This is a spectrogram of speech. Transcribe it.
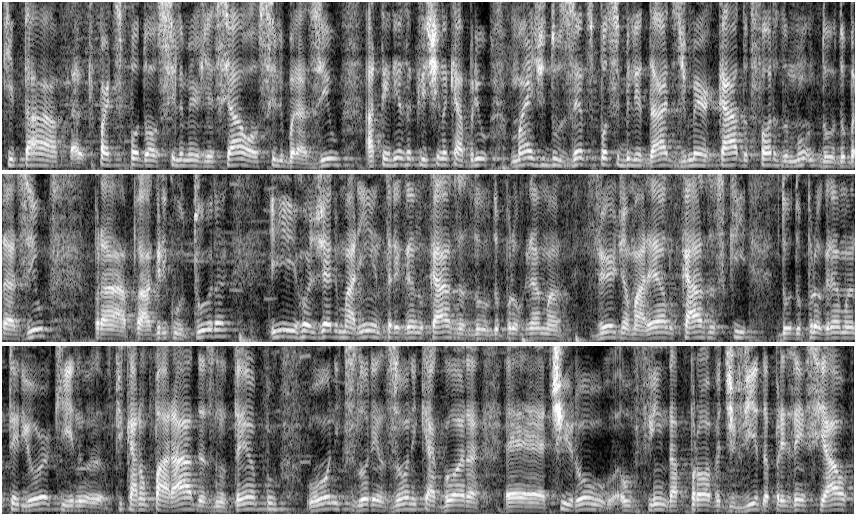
que, tá, que participou do Auxílio Emergencial, Auxílio Brasil. A Tereza Cristina, que abriu mais de 200 possibilidades de mercado fora do, mundo, do, do Brasil para a agricultura e Rogério Marinho entregando casas do, do programa Verde Amarelo, casas que do, do programa anterior que no, ficaram paradas no tempo. O Onyx Lorenzoni, que agora é, tirou o fim da prova de vida presencial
